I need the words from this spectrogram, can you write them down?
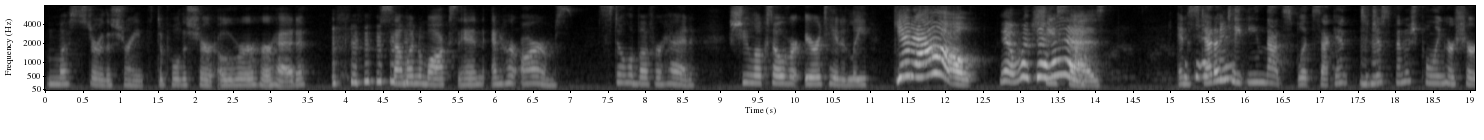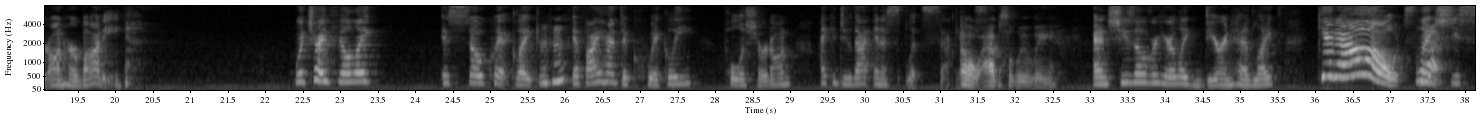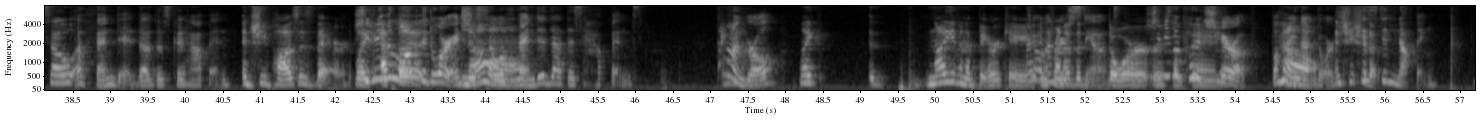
muster the strength to pull the shirt over her head. Someone walks in and her arms still above her head. She looks over irritatedly. Get out! Yeah, what the She heck? says. Instead of taking that split second to just finish pulling her shirt on her body. Which I feel like is so quick. Like, Mhm. if I had to quickly pull a shirt on, I could do that in a split second. Oh, absolutely. And she's over here like deer in headlights. Get out! Like, Yeah. she's so offended that this could happen. And she pauses there. Like she didn't even lock the door, and she's so offended that this happened. Come on, girl. Like, uh, not even a barricade in front understand. of the door She didn't even put a chair up behind No, that door. and she just did nothing.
